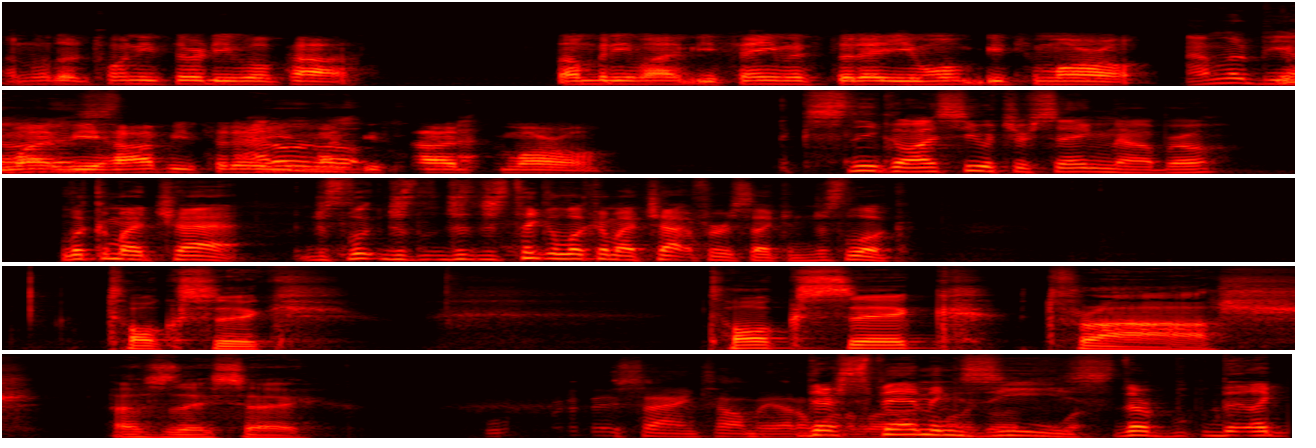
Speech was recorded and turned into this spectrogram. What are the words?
Another 20, 30 will pass. Somebody might be famous today, you won't be tomorrow. I'm gonna be you honest. might be happy today, you don't might be sad tomorrow. Sneako, I see what you're saying now, bro. Look at my chat. Just look. Just, just just take a look at my chat for a second. Just look. Toxic. Toxic trash, as they say. What are they saying? Tell me. I don't They're spamming. Z's. They're, they're like,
